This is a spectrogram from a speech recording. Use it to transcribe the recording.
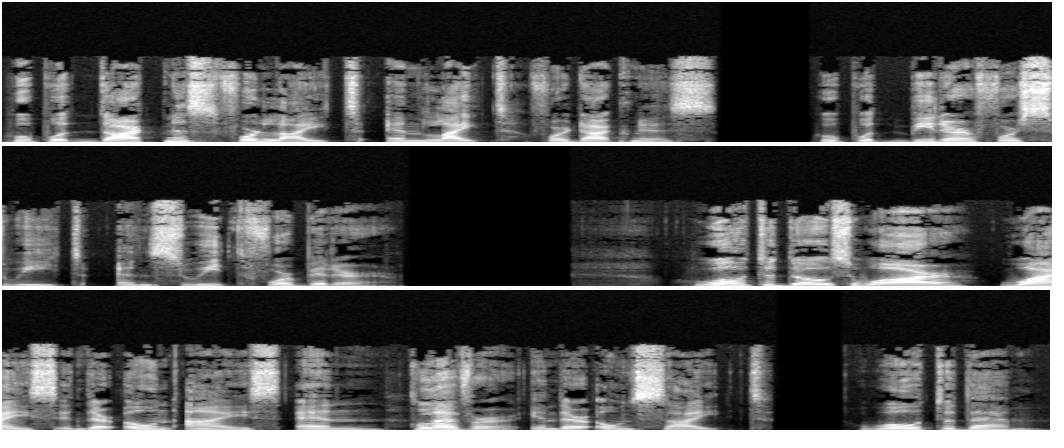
who put darkness for light and light for darkness, who put bitter for sweet and sweet for bitter. Woe to those who are wise in their own eyes and clever in their own sight. Woe to them.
